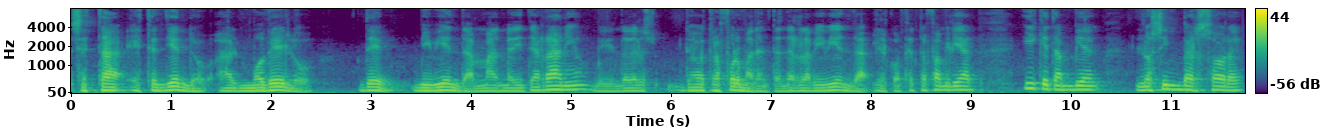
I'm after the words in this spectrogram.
se está extendiendo al modelo de vivienda más mediterráneo, vivienda de, otra forma de entender la vivienda y el concepto familiar, y que también los inversores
